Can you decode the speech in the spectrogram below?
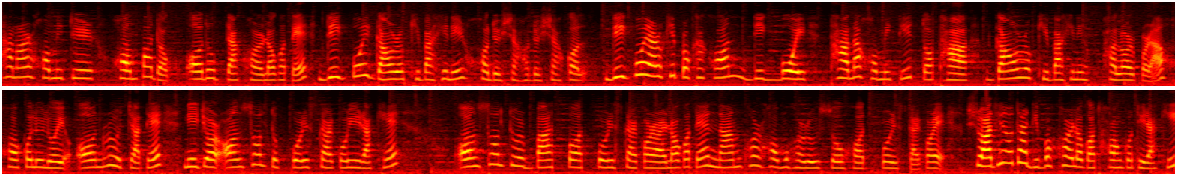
থানাৰ সমিতিৰ সম্পাদক অনুপ দাসৰ লগতে ডিগবৈ গাঁওৰক্ষী বাহিনীৰ সদস্য সদস্যসকল। ডিগবৈ আৰক্ষী প্ৰশাসন ডিগবৈ থানা সমিতি তথা গাঁওৰক্ষী বাহিনীৰ ফালৰ পৰা সকলোলৈ অনুৰোধ যাতে নিজৰ অঞ্চলটোক পৰিষ্কাৰ কৰি ৰাখে। অঞ্চলটোৰ বাট পথ পৰিষ্কাৰ কৰাৰ লগতে নামঘৰসমূহৰো চৌহদ পৰিষ্কাৰ কৰে। স্বাধীনতা দিৱসৰ লগত সংগতি ৰাখি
